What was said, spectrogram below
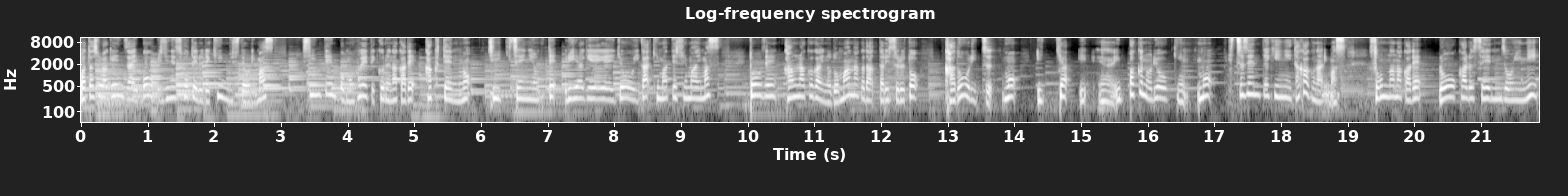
私は現在某ビジネスホテルで勤務しております。新店舗も増えてくる中で各店の地域性によって売上上位が決まってしまいます。当然歓楽街のど真ん中だったりすると稼働率も一泊の料金も必然的に高くなります。そんな中でローカル線沿いに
